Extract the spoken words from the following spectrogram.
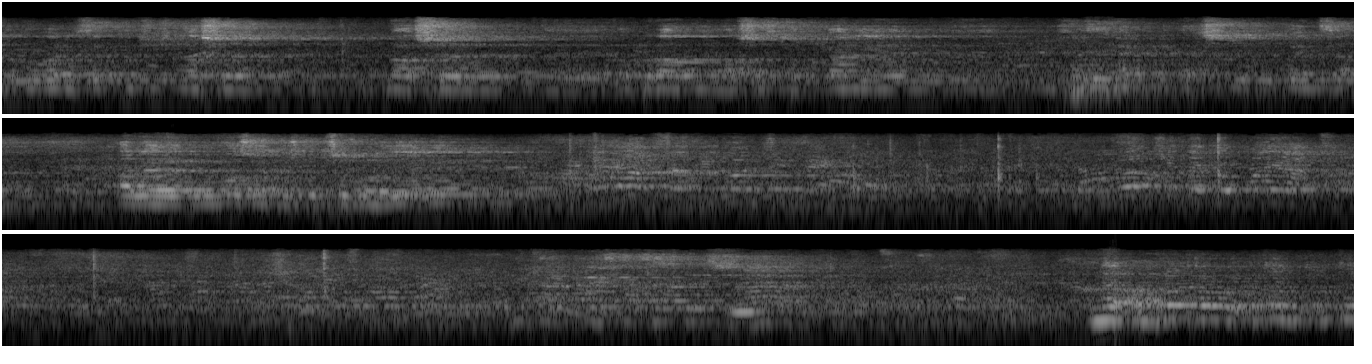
próbowali zakłócić nasze, nasze e, obrady, nasze spotkanie, e, jak widać nie do końca, ale może jakoś to przebolejemy. Bo to,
